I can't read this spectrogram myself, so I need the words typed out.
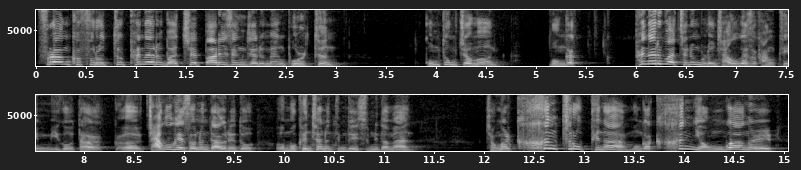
프랑크푸르트, 페네르바체, 파리 생제르맹, 볼튼 공통점은 뭔가 페네르바체는 물론 자국에서 강팀이고 다 어, 자국에서는 다 그래도 어, 뭐 괜찮은 팀도 있습니다만 정말 큰 트로피나 뭔가 큰 영광을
